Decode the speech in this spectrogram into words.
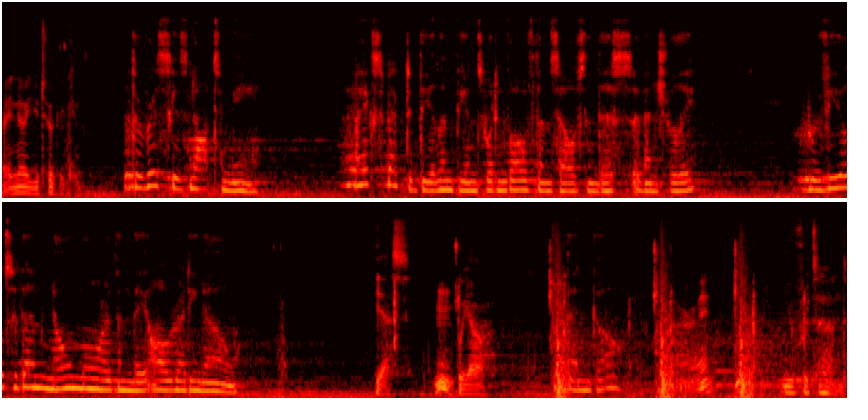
I know you took a con- The risk is not to me. I expected the Olympians would involve themselves in this eventually. Reveal to them no more than they already know. Yes, hmm. we are. Then go. Alright. You've returned.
